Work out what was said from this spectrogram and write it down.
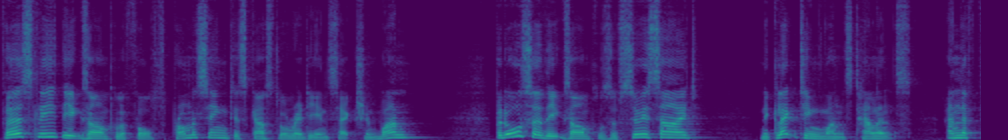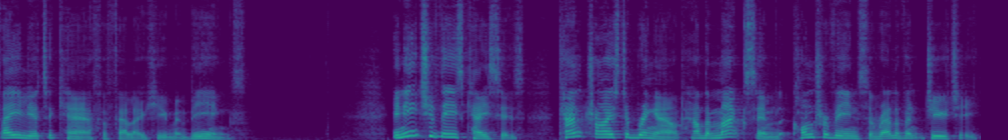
Firstly, the example of false promising discussed already in section 1, but also the examples of suicide, neglecting one's talents, and the failure to care for fellow human beings. In each of these cases, Kant tries to bring out how the maxim that contravenes the relevant duty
